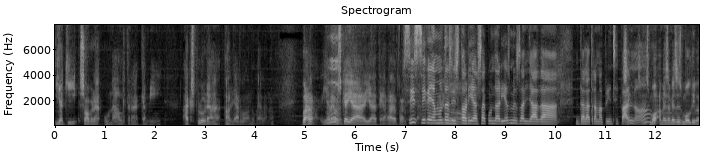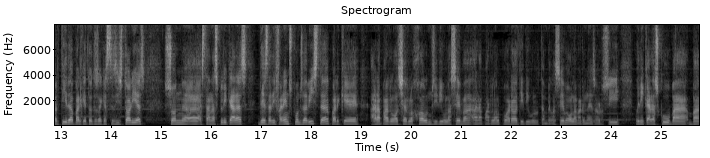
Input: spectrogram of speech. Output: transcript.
I aquí s'obre un altre camí a explorar al llarg de la novel·la. No? Bueno, ja Mm. veus que hi ha, hi ha tela per Sí, tallar, sí, que hi ha no? moltes No- històries secundàries més enllà de, de la trama principal, sí, no? Sí, és molt, a més a més és molt divertida perquè totes aquestes històries són, eh, estan explicades des de diferents punts de vista perquè ara parla el Sherlock Holmes i diu la seva, ara parla el Poirot i diu també la seva, o la baronesa Orsí, vull dir, cadascú va, va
